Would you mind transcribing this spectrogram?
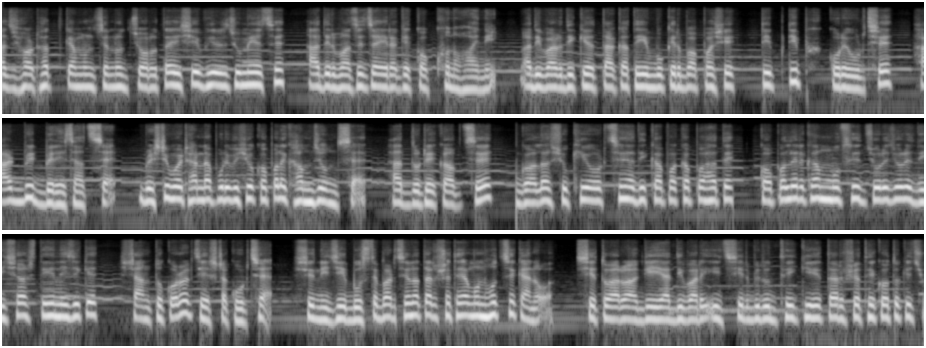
আজ হঠাৎ কেমন যেন জড়তা এসে ভিড় জমিয়েছে। আদির মাঝে যা এর আগে কখনো হয়নি। আদিবার দিকে তাকাতেই বুকের বাপাশে টিপ টিপ করে উঠছে। হার্টবিট বেড়ে যাচ্ছে। বৃষ্টিময় ঠান্ডা পরিবেশে কপালে ঘাম জমছে। হাত দুটে কাঁপছে। গলা শুকিয়ে উঠছে আদি কাপা কাপা হাতে। কপালের ঘাম মুছে জোরে জোরে নিঃশ্বাস দিয়ে নিজেকে শান্ত করার চেষ্টা করছে। সে নিজেই বুঝতে পারছে না তার সাথে এমন হচ্ছে কেন। সে তো আরও আগে আদিবার ইচ্ছের বিরুদ্ধে গিয়ে তার সাথে কত কিছু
